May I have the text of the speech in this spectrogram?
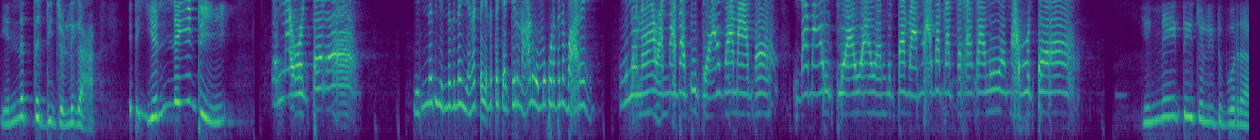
என்னத்தட்டி சொல்லுகா இது என்னையிட்டி என்னது என்னதுன்னா எனட்ட என்னத்த கேட்கிற? நானும் உம்ம கூட தானே வாரேன். என்னைட்டி சொல்லிட்டு போறா?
